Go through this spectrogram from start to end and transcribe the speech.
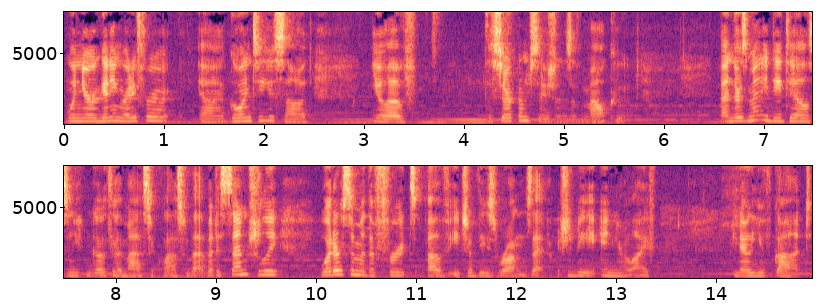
when you're getting ready for uh, going to Yesod, you'll have the circumcisions of Malkut. And there's many details, and you can go through the masterclass for that. But essentially, what are some of the fruits of each of these rungs that should be in your life? You know, you've got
